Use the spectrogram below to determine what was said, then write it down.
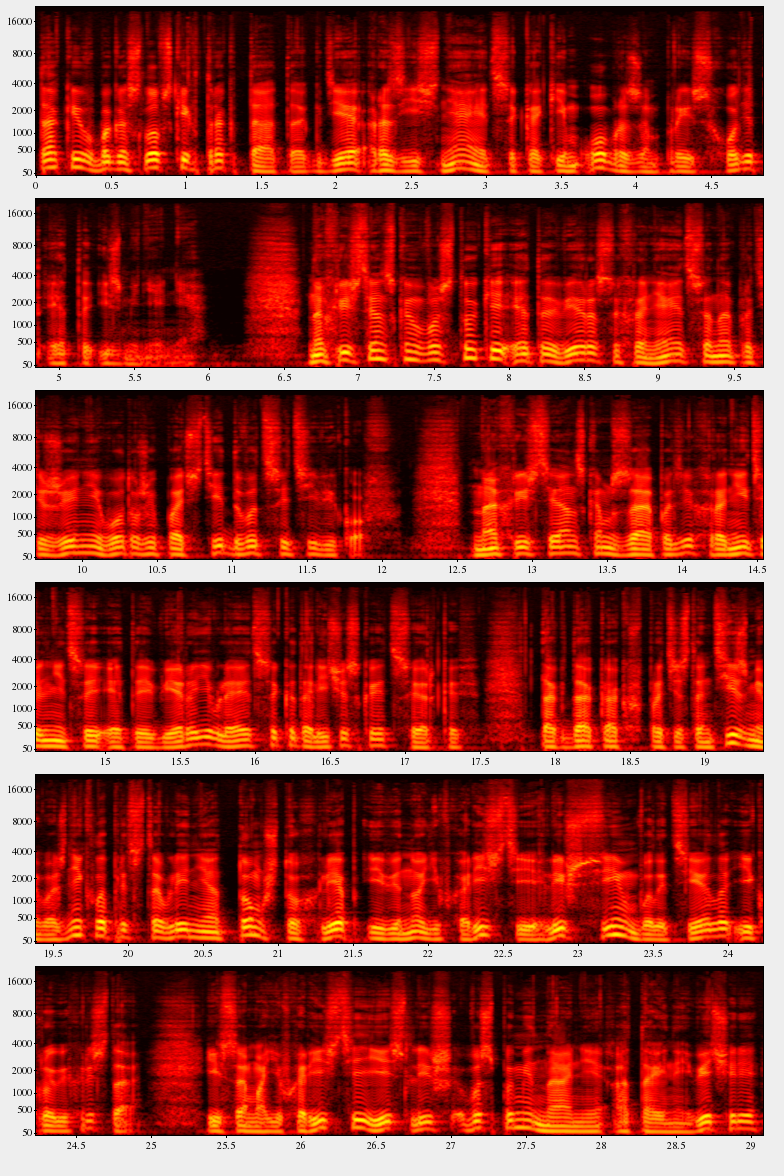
так и в богословских трактатах, где разъясняется, каким образом происходит это изменение. На христианском Востоке эта вера сохраняется на протяжении вот уже почти 20 веков. На христианском Западе хранительницей этой веры является католическая церковь, тогда как в протестантизме возникло представление о том, что хлеб и вино Евхаристии — лишь символы тела и крови Христа, и сама Евхаристия есть лишь воспоминание о Тайной вечере,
